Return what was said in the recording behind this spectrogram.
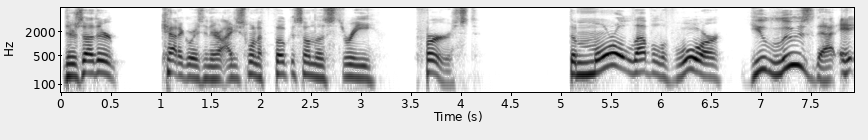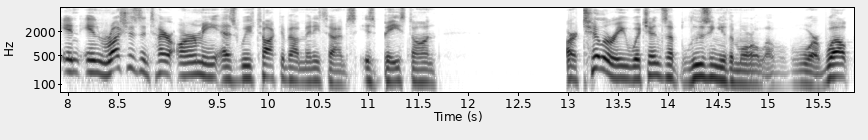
There's other categories in there. I just want to focus on those three first. The moral level of war, you lose that. And, and Russia's entire army, as we've talked about many times, is based on artillery, which ends up losing you the moral level of the war. Well,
